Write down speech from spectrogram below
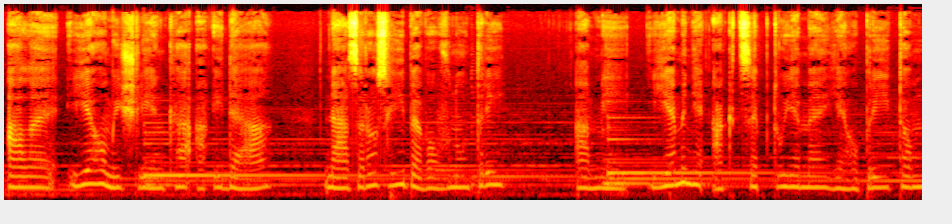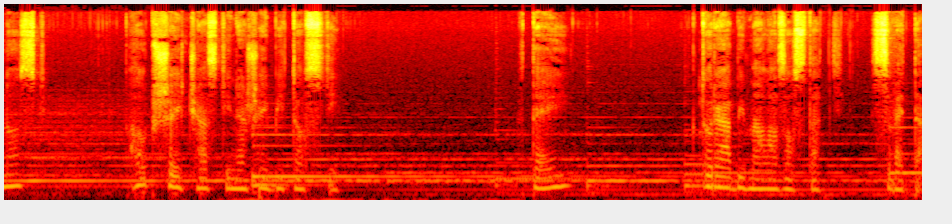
ale jeho myšlienka a idea nás rozhýbe vo vnútri a my jemne akceptujeme jeho prítomnosť v hĺbšej časti našej bytosti. V tej, ktorá by mala zostať sveta.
